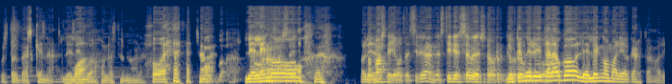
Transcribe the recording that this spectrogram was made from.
uste dut azkena. Lehengoa Buah. jolastu nabana. Jo, eh? Osea, lehengo... Hori da. Amaz egote ziren, ez dire zebez hor... Nintendo egungo- lauko lehengo Mario Karta hori.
